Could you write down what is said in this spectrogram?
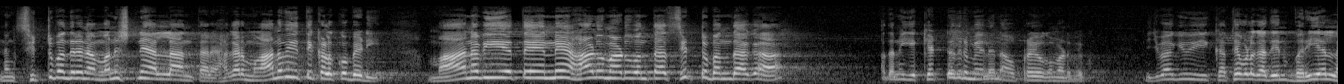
ನಂಗೆ ಸಿಟ್ಟು ಬಂದರೆ ನಾ ಮನುಷ್ಯನೇ ಅಲ್ಲ ಅಂತಾರೆ. ಹಾಗಾದ್ರೆ ಮಾನವೀಯತೆ ಕಳ್ಕೊಬೇಡಿ. ಮಾನವೀಯತೆಯನ್ನೇ ಹಾಳು ಮಾಡುವಂಥ ಸಿಟ್ಟು ಬಂದಾಗ ಅದನ್ನು ಈ ಕೆಟ್ಟದ್ರ ಮೇಲೆ ನಾವು ಪ್ರಯೋಗ ಮಾಡಬೇಕು. ನಿಜವಾಗಿಯೂ ಈ ಕಥೆ ಒಳಗೆ ಅದೇನು ಬರೆಯಲ್ಲ.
